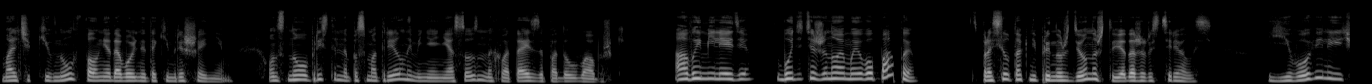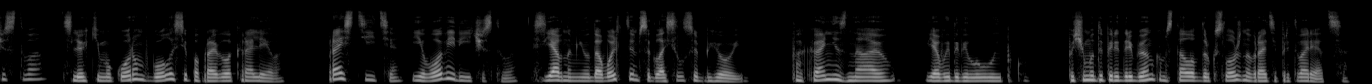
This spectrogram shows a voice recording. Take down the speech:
Мальчик кивнул, вполне довольный таким решением. Он снова пристально посмотрел на меня, неосознанно хватаясь за подол бабушки. «А вы, миледи, будете женой моего папы?» Спросил так непринужденно, что я даже растерялась. «Его Величество!» — с легким укором в голосе поправила королева. «Простите, Его Величество!» — с явным неудовольствием согласился Бьой. «Пока не знаю», — я выдавила улыбку. Почему-то перед ребенком стало вдруг сложно врать и притворяться.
